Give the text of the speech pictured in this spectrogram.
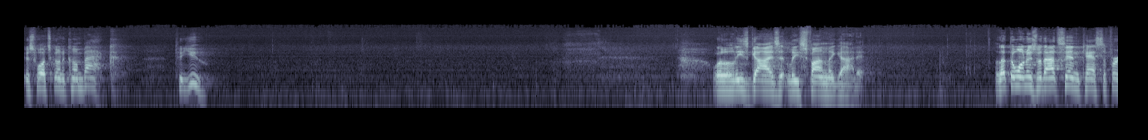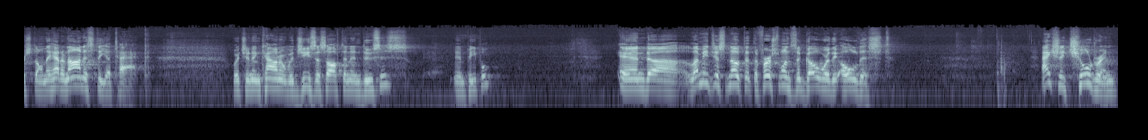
is what's going to come back to you. Well, these guys at least finally got it. Let the one who's without sin cast the first stone. They had an honesty attack, which an encounter with Jesus often induces in people. And uh, let me just note that the first ones to go were the oldest. Actually, children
